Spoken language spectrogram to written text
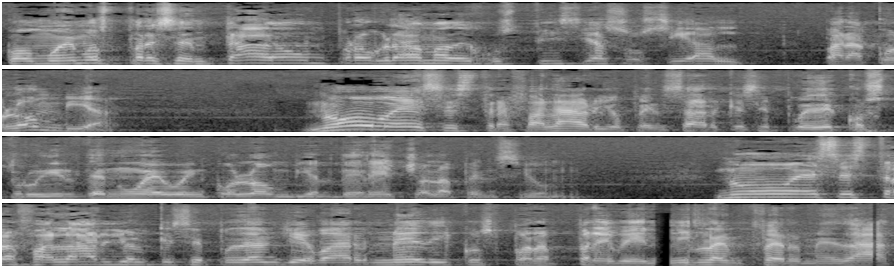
como hemos presentado un programa de justicia social para Colombia, no es estrafalario pensar que se puede construir de nuevo en Colombia el derecho a la pensión. No es estrafalario el que se puedan llevar médicos para prevenir la enfermedad.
